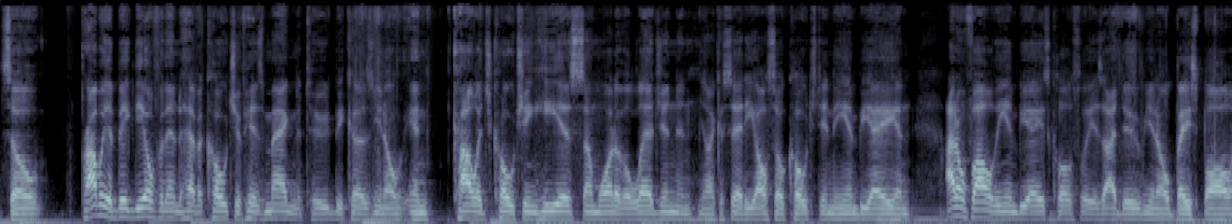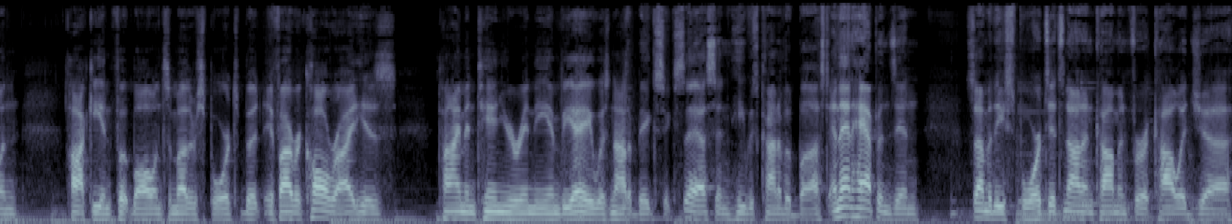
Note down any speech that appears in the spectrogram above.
So, probably a big deal for them to have a coach of his magnitude because, you know, in college coaching, he is somewhat of a legend. And like I said, he also coached in the NBA. And I don't follow the NBA as closely as I do, you know, baseball and hockey and football and some other sports. But if I recall right, his time and tenure in the NBA was not a big success, and he was kind of a bust. And that happens in some of these sports. It's not uncommon for a college uh,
